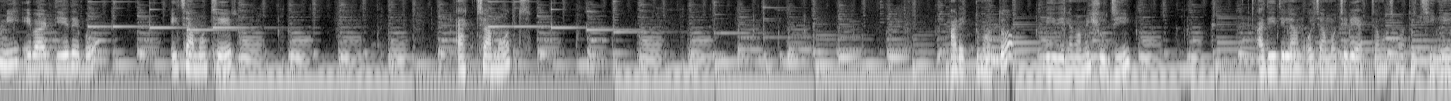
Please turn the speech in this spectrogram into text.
আমি এবার দিয়ে দেব এই চামচের এক চামচ আর একটু মতো। দিয়ে দিলাম আমি সুজি। আর দিয়ে দিলাম ওই চামচেরই এক চামচ মতো চিনি।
